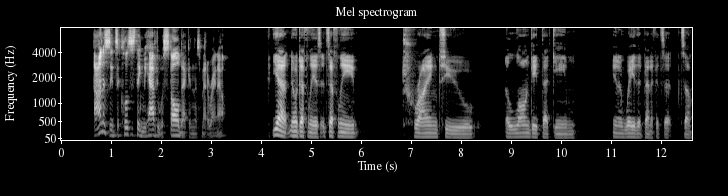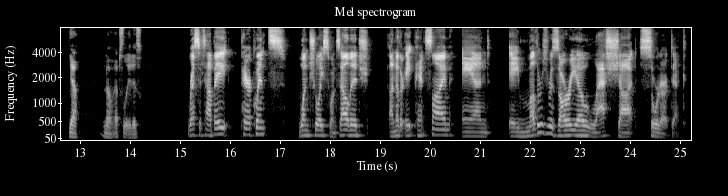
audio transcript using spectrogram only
honestly, it's the closest thing we have to a stall deck in this meta right now. Yeah, no, it definitely is. It's definitely trying to elongate that game in a way that benefits it. So, yeah, no, absolutely it is. Rest of top eight Paraquints, one choice, one salvage, another eight pant slime, and a Mother's Rosario last shot sword art deck.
